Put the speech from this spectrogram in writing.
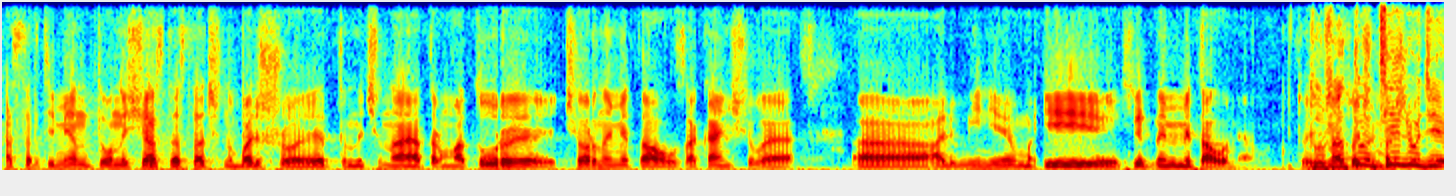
ассортимент, он и сейчас достаточно большой. Это начиная от арматуры, черный металл, заканчивая э, алюминием и цветными металлами. То Слушай, а то те люди,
